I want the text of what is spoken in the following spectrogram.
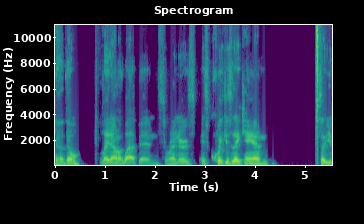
they'll, they'll lay down a weapon, surrender as, as quick as they can. So you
